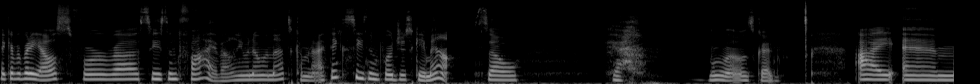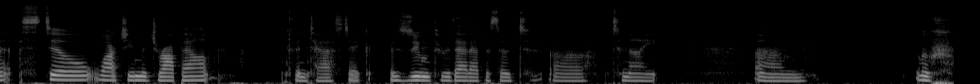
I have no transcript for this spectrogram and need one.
like everybody else for uh, season five. I don't even know when that's coming out. I think season four just came out. So yeah, well, that was good. I am still watching The Dropout. Fantastic. I zoomed through that episode t- uh, tonight. Um, oof,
